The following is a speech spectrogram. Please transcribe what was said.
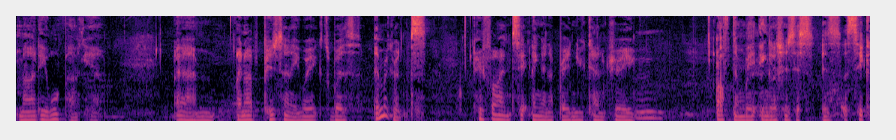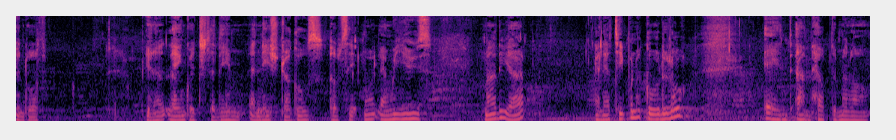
Māori or Pākehā. Um, and I've personally worked with immigrants who find settling in a brand new country, mm. often where English is a, is a second or you know language to them and their struggles of settlement, and we use Māori art and our tipuna kōrero and um, help them along.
